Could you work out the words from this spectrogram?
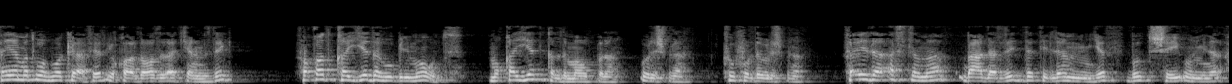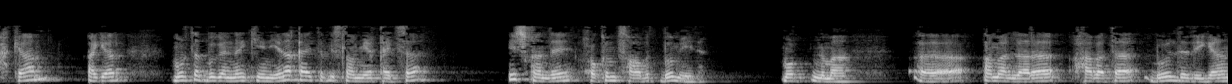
fayamat va huwa kafir yuqorida hozir aytganimizdek faqat qayyadahu bil maut muqayyat qildi mavt bilan o'lish bilan kufrda o'lish bilan فإذا أسلم بعد الردة لم يثبت شيء من الأحكام أجر murtad bo'lgandan keyin yana qaytib islomga qaytsa hech qanday hukm sobit bo'lmaydi nima amallari habata bo'ldi degan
